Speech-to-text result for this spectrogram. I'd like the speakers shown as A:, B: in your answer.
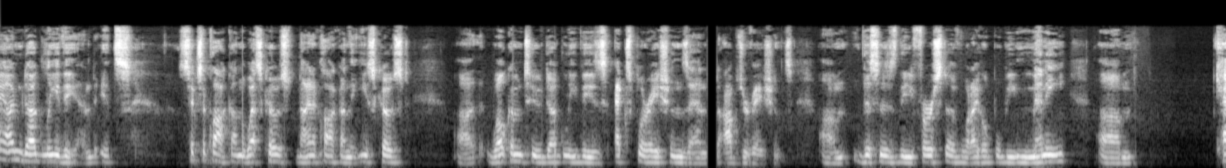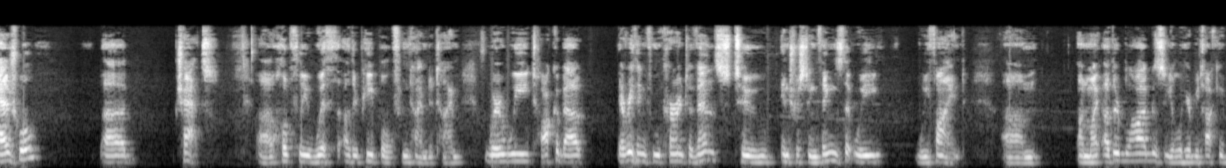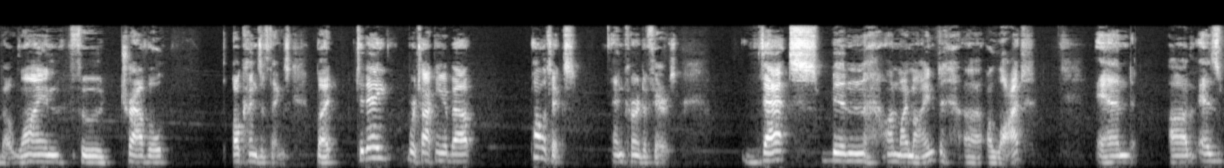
A: Hi, I'm Doug Levy, and it's six o'clock on the West Coast, nine o'clock on the East Coast. Uh, welcome to Doug Levy's Explorations and Observations. Um, this is the first of what I hope will be many um, casual uh, chats, uh, hopefully with other people from time to time, where we talk about everything from current events to interesting things that we, we find. Um, on my other blogs, you'll hear me talking about wine, food, travel, all kinds of things. But today we're talking about politics and current affairs. That's been on my mind uh, a lot. And um, as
